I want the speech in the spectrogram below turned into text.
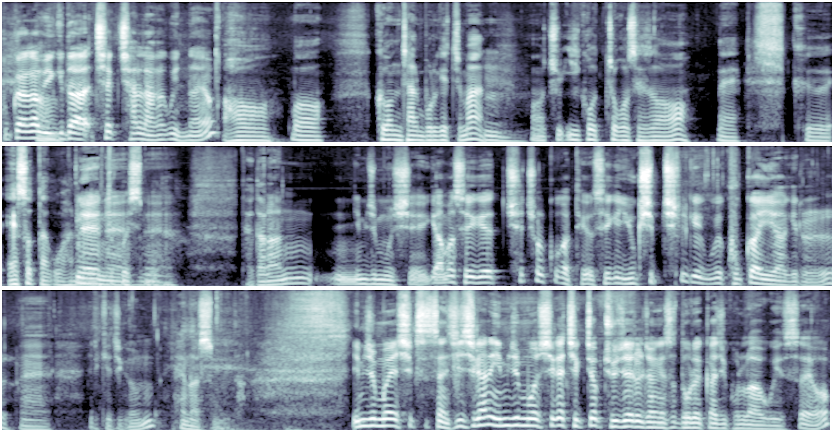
국가가 어. 위기다 책 잘 나가고 있나요? 어, 뭐 그건 잘 모르겠지만 음. 어, 주 이곳저곳에서 네, 그 애썼다고 하는 네, 걸 듣고 네, 있습니다. 네. 대단한 임진모 씨. 이게 아마 세계 최초일 것 같아요. 세계 67개국의 국가 이야기를 네, 이렇게 지금 해놨습니다. 임진모의 식스센스. 이 시간에 임진모 씨가 직접 주제를 정해서 노래까지 골라오고 있어요.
